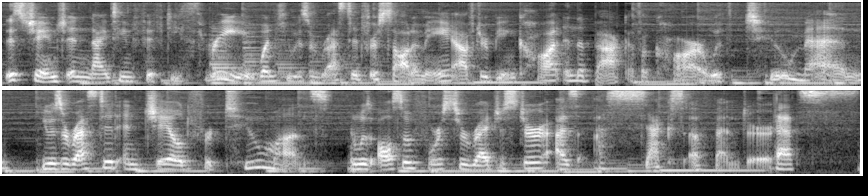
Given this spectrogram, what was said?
This changed in 1953 when he was arrested for sodomy after being caught in the back of a car with two men. He was arrested and jailed for two months and was also forced to register as a sex offender. That's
